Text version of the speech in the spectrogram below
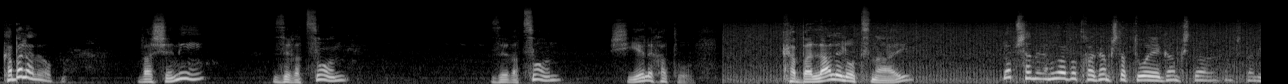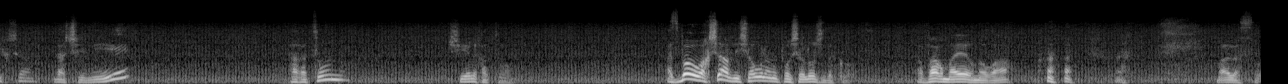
קבלה ללא תנאי. והשני, זה רצון, זה רצון שיהיה לך טוב. קבלה ללא תנאי, לא משנה, אני אוהב אותך גם כשאתה טועה, גם כשאתה, גם כשאתה נכשל. והשני, הרצון שיהיה לך טוב. אז בואו עכשיו, נשארו לנו פה שלוש דקות. עבר מהר נורא. מה לעשות?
